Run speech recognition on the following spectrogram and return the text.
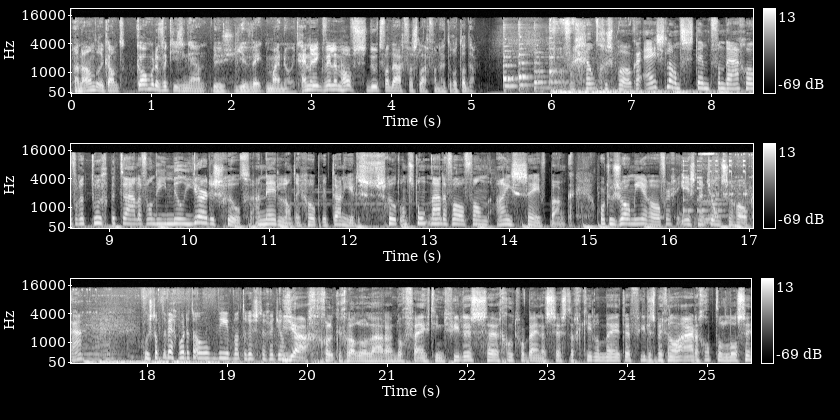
Aan de andere kant komen de verkiezingen dus je weet maar nooit. Henrik Willem Hofs doet vandaag verslag vanuit Rotterdam. Over geld gesproken. IJsland stemt vandaag over het terugbetalen van die miljardenschuld aan Nederland en Groot-Brittannië. De schuld ontstond na de val van iSafe Bank. Hoort u zo meer over. Eerst naar Johnson Hoka. Hoe is het op de weg? Wordt het alweer wat rustiger, John? Ja, gelukkig wel, Lara. Nog 15 files. Uh, goed voor bijna 60 kilometer. Files beginnen al aardig op te lossen.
